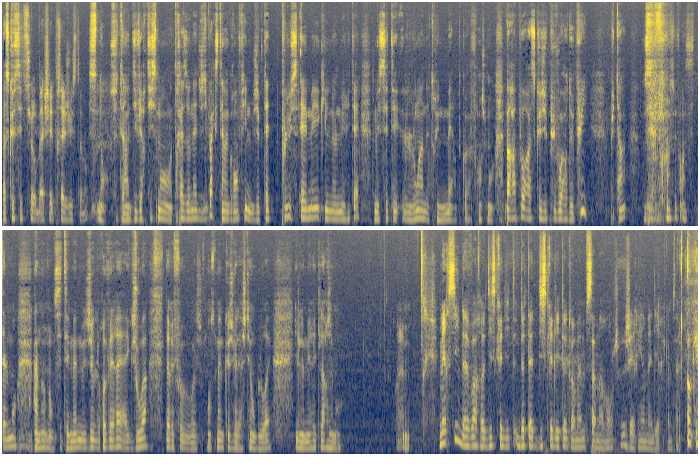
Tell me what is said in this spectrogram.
parce que c'est Surbâché très justement. non c'était un divertissement très honnête. Je dis pas que c'était un grand film. J'ai peut-être plus aimé qu'il ne le méritait mais c'était loin d'être une merde quoi franchement. Par rapport à ce que j'ai pu voir depuis putain franchement c'est tellement ah non non c'était même je le reverrai avec joie. D'ailleurs il faut je pense même que je vais l'acheter en Blu-ray. Il le mérite largement Merci d'avoir euh, discrédité, de t'être discrédité toi-même, ça m'arrange. J'ai rien à dire comme ça. ok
